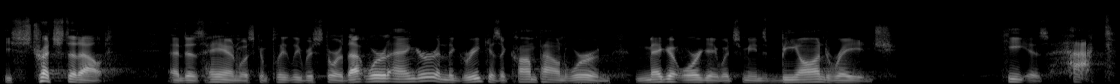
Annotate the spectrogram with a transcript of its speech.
He stretched it out, and his hand was completely restored. That word anger in the Greek is a compound word, mega orge, which means beyond rage. He is hacked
